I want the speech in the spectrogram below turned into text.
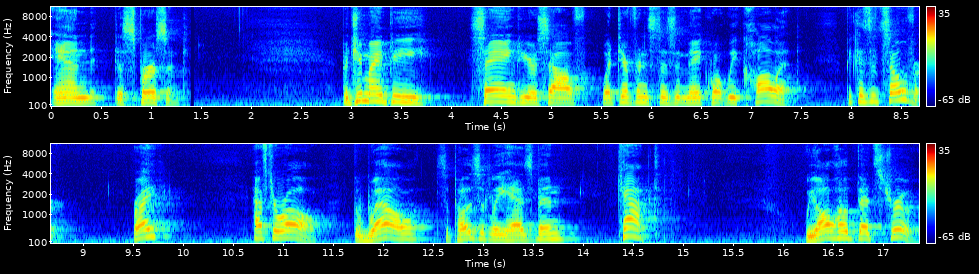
and dispersant. But you might be saying to yourself, what difference does it make what we call it? Because it's over, right? After all, the well supposedly has been capped. We all hope that's true.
